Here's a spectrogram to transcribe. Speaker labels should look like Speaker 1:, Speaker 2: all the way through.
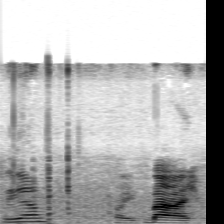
Speaker 1: See ya. Alright, bye.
